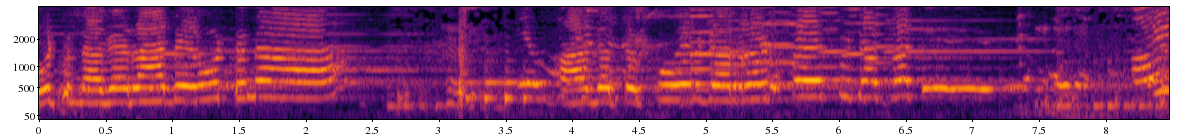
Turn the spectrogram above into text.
उठ ना ग राधे उठ ना. आगत पोरग रडतय तुझ्यासाठी. आई.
